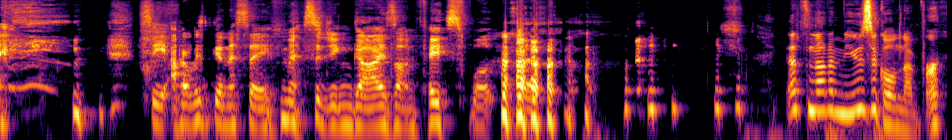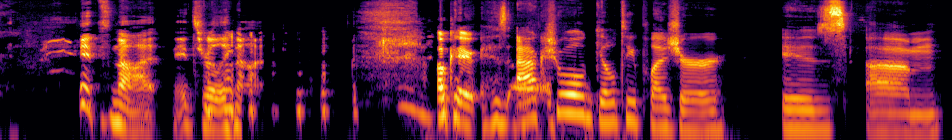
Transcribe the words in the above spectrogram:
See, I was gonna say messaging guys on Facebook. But... That's not a musical number. It's not. It's really not. okay, his actual guilty pleasure is um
